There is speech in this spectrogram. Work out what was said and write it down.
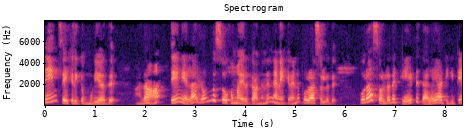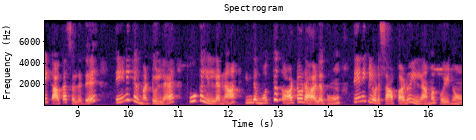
தேன் சேகரிக்க முடியாது. அதான் தேனியெல்லாம் ரொம்ப சோகமா இருக்காங்கன்னு நினைக்கிறேன்னு புறா சொல்லுது. புறா சொல்கிறத கேட்டு தலையாட்டிக்கிட்டே காக்கா சொல்லுது தேனீக்கள் மட்டும் இல்ல பூக்கள் இல்லைன்னா இந்த மொத்த காட்டோட அழகும் தேனீக்களோட சாப்பாடும் இல்லாம போயிடும்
